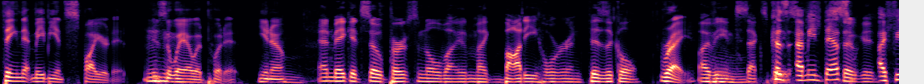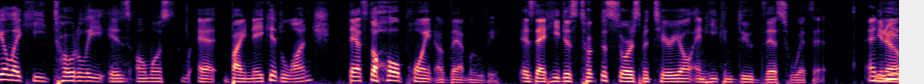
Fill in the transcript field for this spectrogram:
thing that maybe inspired it is the way I would put it you know Mm. and make it so personal by like body horror and physical right by being Mhm. sex. because I mean that's so good. I feel like he totally is almost at, by Naked Lunch. That's the whole point of that movie is that he just took the source material and he can do this with it. And you know?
